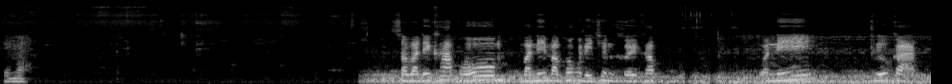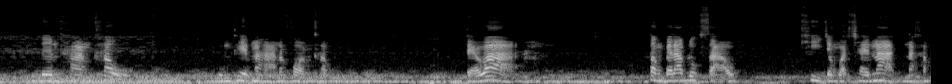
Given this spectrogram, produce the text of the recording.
เป็นไงสวัสดีครับผม วันนี้มาพบกันอีกเช่นเคยครับ วันนี้ถือโอกาสเดินทางเข้ากรุงเทพมหานครครับ แต่ว่าต้องไปรับลูกสาวที่จังหวัดชัยนาทนะครับ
